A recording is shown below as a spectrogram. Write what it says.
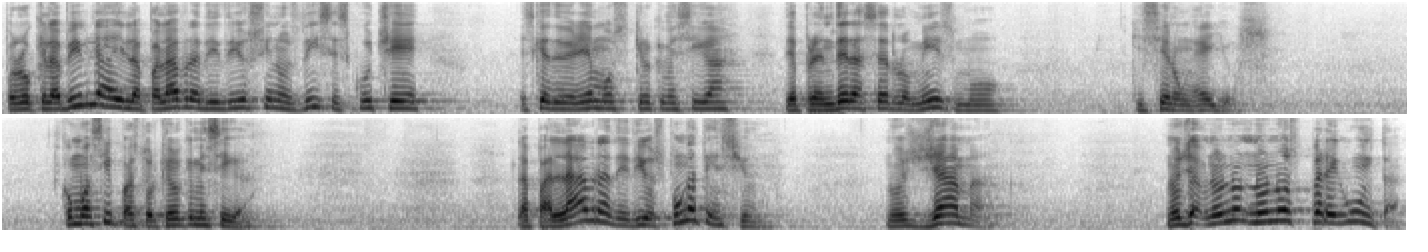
Pero lo que la Biblia y la palabra de Dios sí nos dice, escuche, es que deberíamos, quiero que me siga, de aprender a hacer lo mismo que hicieron ellos. ¿Cómo así, pastor? Quiero que me siga. La palabra de Dios, ponga atención, nos llama, nos llama no, no, no nos pregunta,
